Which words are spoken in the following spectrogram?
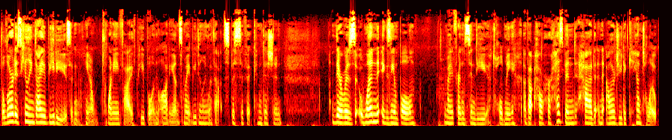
the Lord is healing diabetes, and, you know, 25 people in the audience might be dealing with that specific condition. There was one example my friend Cindy told me about how her husband had an allergy to cantaloupe.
